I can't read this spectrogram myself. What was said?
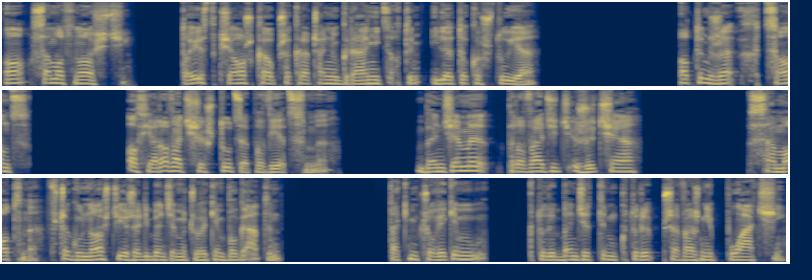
o samotności. To jest książka o przekraczaniu granic, o tym, ile to kosztuje, o tym, że chcąc ofiarować się sztuce, powiedzmy, będziemy prowadzić życie samotne, w szczególności jeżeli będziemy człowiekiem bogatym, takim człowiekiem, który będzie tym, który przeważnie płaci.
